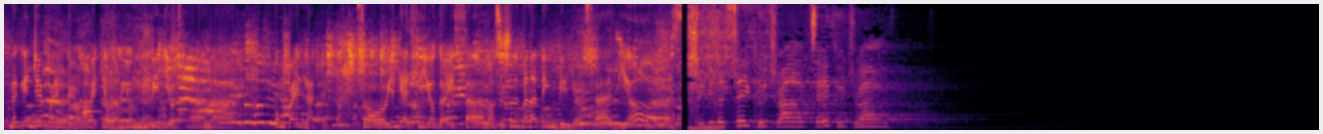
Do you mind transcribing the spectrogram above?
nag-enjoy pa rin kayo kahit yun lang yung videos na na-compile natin. So, yun guys. See you guys sa mga susunod pa nating videos. Adios! Baby, let's take a drive, take a drive.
